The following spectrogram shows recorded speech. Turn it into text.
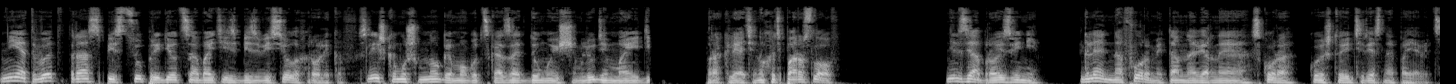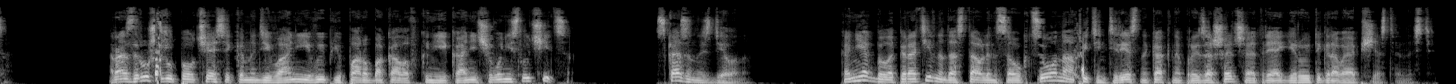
Нет, в этот раз писцу придется обойтись без веселых роликов. Слишком уж многое могут сказать думающим людям мои ди... Проклятие, ну хоть пару слов. Нельзя, бро, извини. Глянь на форуме, там, наверное, скоро кое-что интересное появится. Разрушу полчасика на диване и выпью пару бокалов коньяка, ничего не случится. Сказано, сделано. Коньяк был оперативно доставлен с аукциона, а ведь интересно, как на произошедшее отреагирует игровая общественность.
